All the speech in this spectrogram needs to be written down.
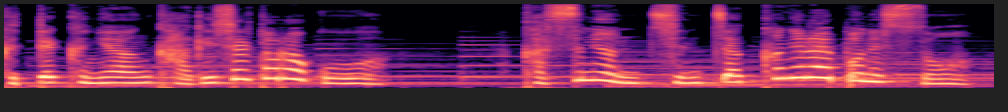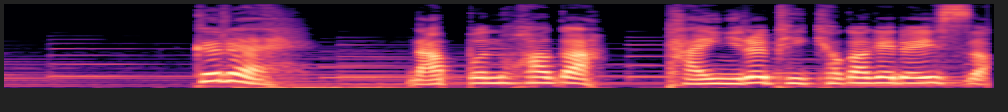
그때 그냥 가기 싫더라고. 갔으면 진짜 큰일 날 뻔했어. 그래, 나쁜 화가 다인이를 비켜가게 돼 있어.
